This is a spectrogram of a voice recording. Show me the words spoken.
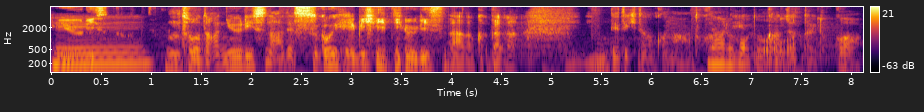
ニューリスナー。うん、そう、だからニューリスナーですごいヘビーニューリスナーの方がうん出てきたのかなとかなるほど感じだったりとか、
